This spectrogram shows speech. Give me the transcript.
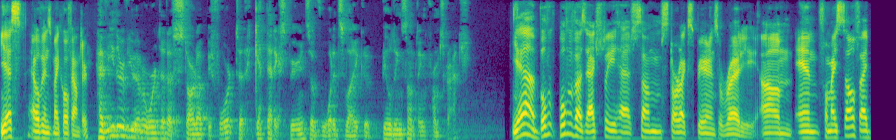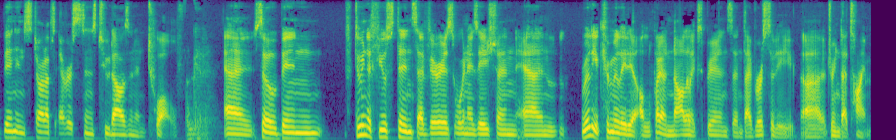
Yes, Alvin's my co founder. Have either of you ever worked at a startup before to get that experience of what it's like building something from scratch? Yeah, both both of us actually have some startup experience already. Um, and for myself, I've been in startups ever since 2012. Okay. And so been doing a few stints at various organizations and really accumulated a, quite a knowledge experience and diversity uh, during that time.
